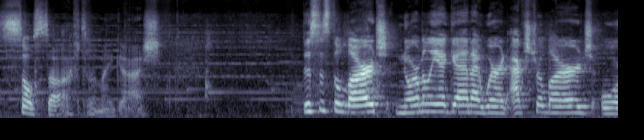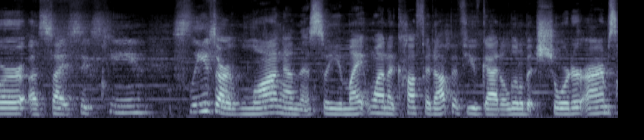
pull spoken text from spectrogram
so soft. Oh my gosh. This is the large. Normally, again, I wear an extra large or a size 16. Sleeves are long on this, so you might want to cuff it up if you've got a little bit shorter arms.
